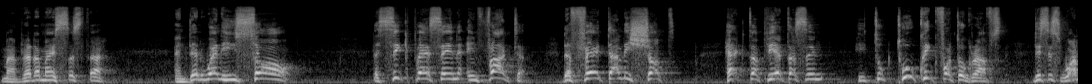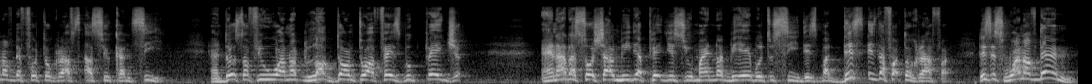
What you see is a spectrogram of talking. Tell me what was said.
My brother, my sister. And then when he saw the sick person, in fact, the fatally shot Hector Pieterson, he took two quick photographs. This is one of the photographs, as you can see. And those of you who are not logged on to our Facebook page and other social media pages, you might not be able to see this, but this is the photographer. This is one of them.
